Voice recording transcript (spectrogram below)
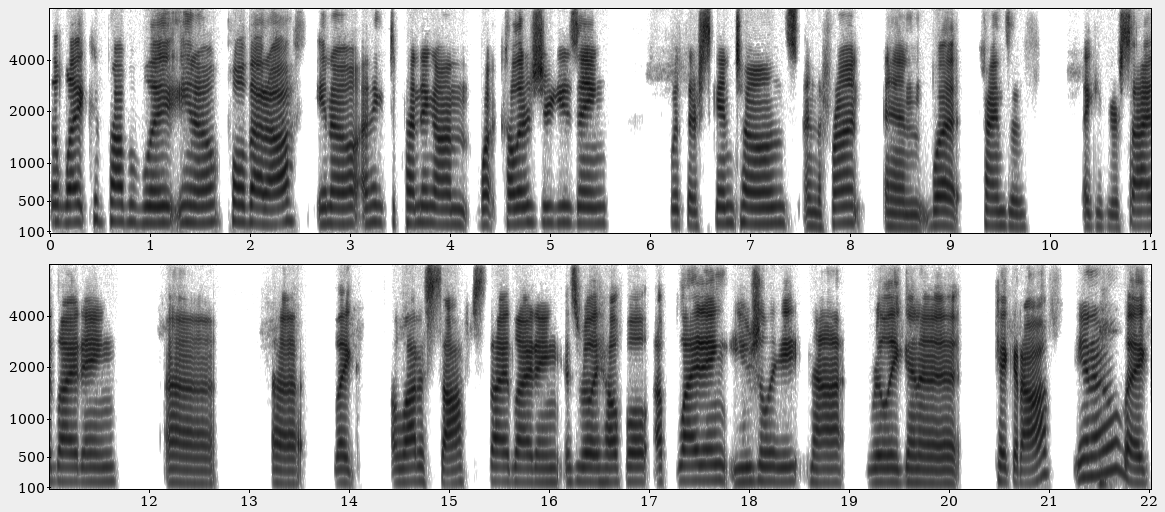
the light could probably you know pull that off you know? I think depending on what colors you're using with their skin tones in the front and what kinds of like if you're side lighting uh uh like a lot of soft side lighting is really helpful. Up lighting usually not really gonna kick it off you know? Like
